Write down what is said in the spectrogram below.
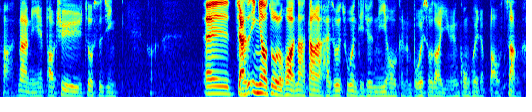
啊，那你也跑去做试镜啊？呃，假设硬要做的话，那当然还是会出问题，就是你以后可能不会受到演员工会的保障啊，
